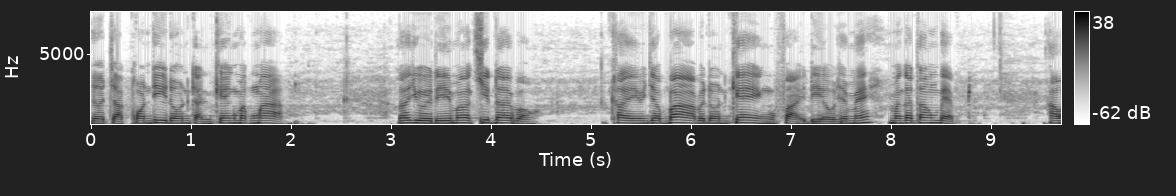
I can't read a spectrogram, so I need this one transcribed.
เกิดจากคนที่โดนกันแกล้งมาก ๆ แล้วอยู่ดีๆมันก็คิดได้บอก ใครมันจะบ้าไปโดนแกล้งฝ่ายเดียวใช่ไหม มันก็ต้องแบบเอา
